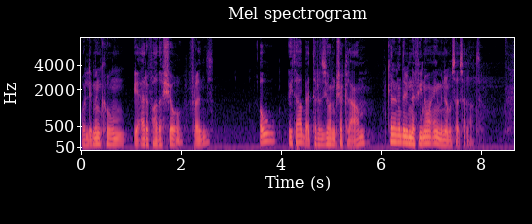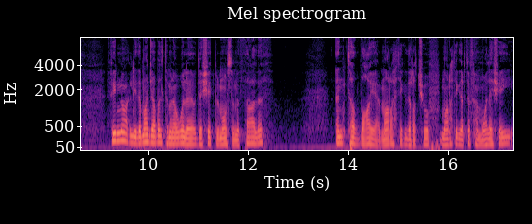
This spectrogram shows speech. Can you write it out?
واللي منكم يعرف هذا ال show Friends أو يتابع التلفزيون بشكل عام كلنا ندري انه في نوعين من المسلسلات. في النوع اللي إذا ما جابلته من أوله ودشيت بالموسم الثالث أنت الضايع ما راح تقدر تشوف ما راح تقدر تفهم ولا شيء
